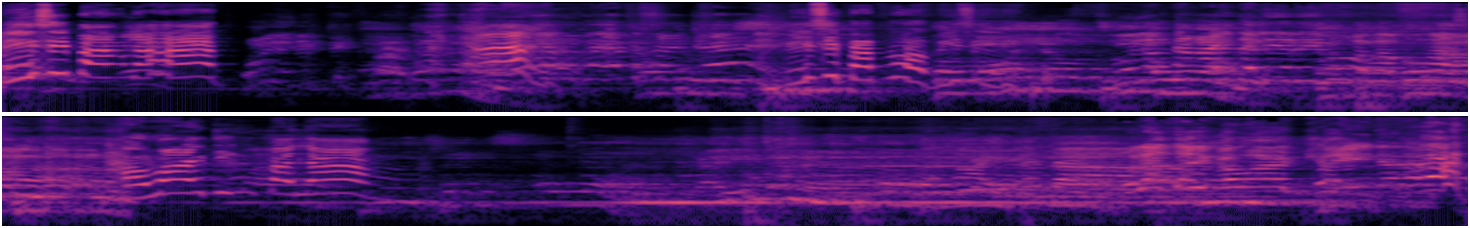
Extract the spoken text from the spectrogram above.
Busy pa ang lahat. Ay, busy pa po, busy. Kulang na kayo daliri Awarding pa lang. Wala tayong award. Kain na lang.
